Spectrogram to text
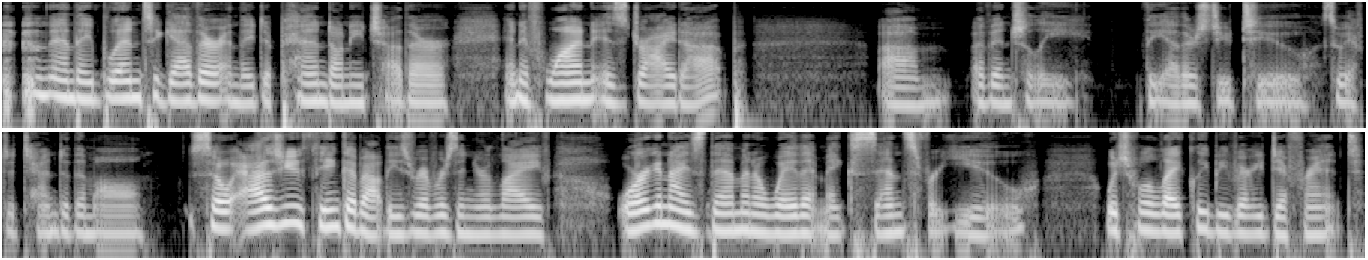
and they blend together and they depend on each other and if one is dried up um, eventually the others do too so we have to tend to them all so as you think about these rivers in your life organize them in a way that makes sense for you, which will likely be very different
